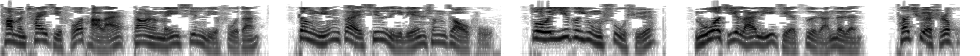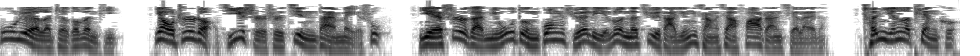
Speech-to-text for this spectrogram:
他们拆起佛塔来，当然没心理负担。邓明在心里连声叫苦。作为一个用数学逻辑来理解自然的人，他确实忽略了这个问题。要知道，即使是近代美术，也是在牛顿光学理论的巨大影响下发展起来的。沉吟了片刻，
